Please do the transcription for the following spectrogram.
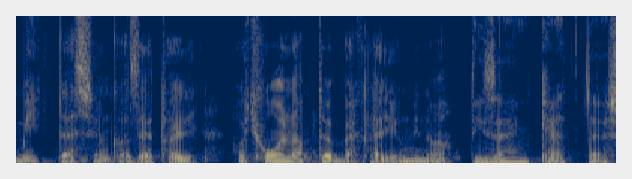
mit teszünk azért, hogy, hogy hol holnap többek legyünk, mint ma. 12-es.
